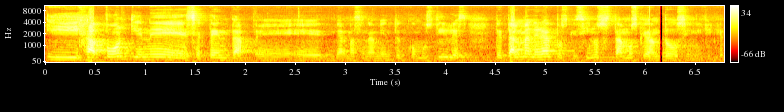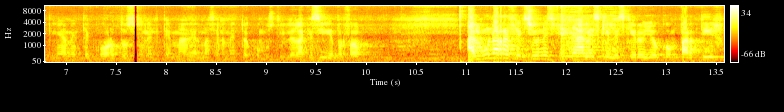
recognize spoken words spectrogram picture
y Japón tiene 70 eh, de almacenamiento en combustibles. De tal manera pues que sí nos estamos quedando significativamente cortos en el tema de almacenamiento de combustible. La que sigue, por favor. Algunas reflexiones finales que les quiero yo compartir.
